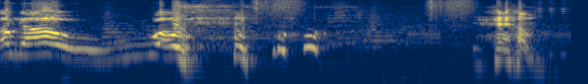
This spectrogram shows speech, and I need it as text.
Oh no! Whoa! Damn.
